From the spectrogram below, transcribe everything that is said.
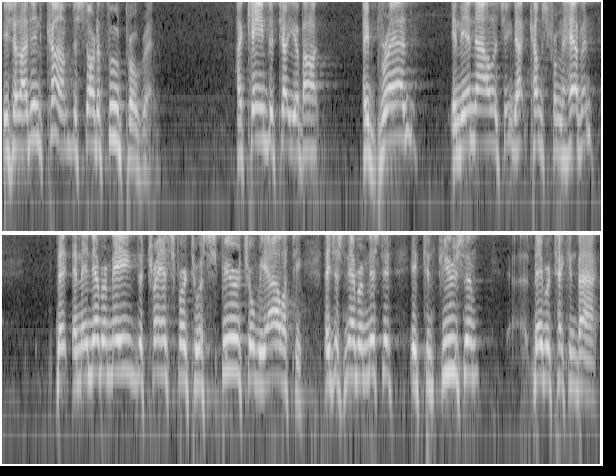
He said, I didn't come to start a food program. I came to tell you about a bread in the analogy that comes from heaven. That, and they never made the transfer to a spiritual reality. They just never missed it. It confused them. They were taken back.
